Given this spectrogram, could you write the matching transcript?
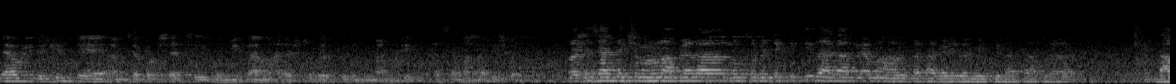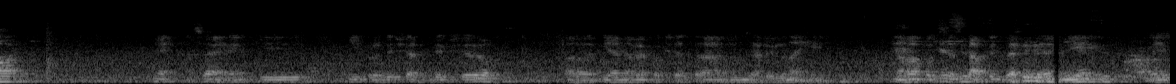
त्यावेळी देखील ते आमच्या पक्षाची भूमिका महाराष्ट्रभर फिरून मांडतील असा मला विश्वास आहे प्रदेशाध्यक्ष म्हणून आपल्याला लोकसभेच्या किती जागा आपल्या महाविकास आघाडीला मिळतील असा आपला दावा आहे नाही असं आहे की मी प्रदेशाध्यक्ष या नव्या पक्षाचा अजून झालेलो नाही नवा पक्ष Yes, yes. स्थापित झालेला आहे मी Yes, yes.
